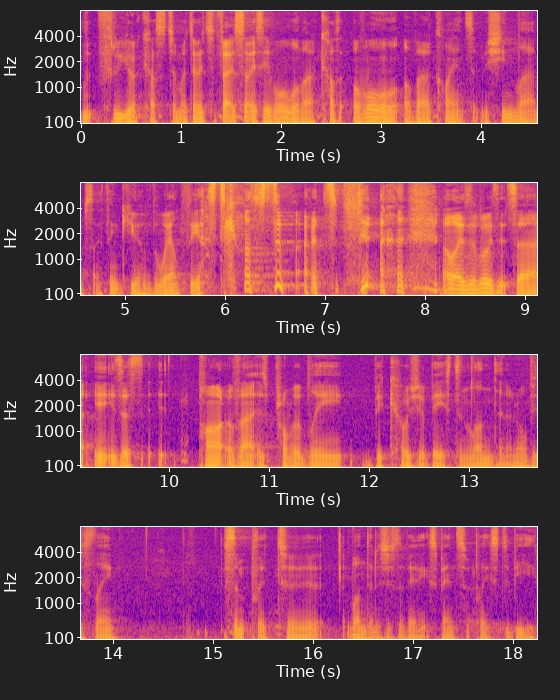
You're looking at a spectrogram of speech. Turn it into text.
look through your customers. I mean, in fact, i say of all of our of all of our clients at Machine Labs, I think you have the wealthiest customers. oh, I suppose it's a it is a part of that is probably because you're based in London, and obviously simply to London is just a very expensive place to be.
